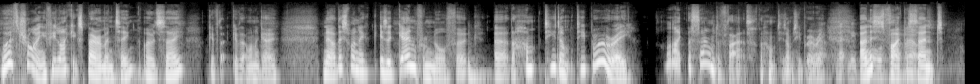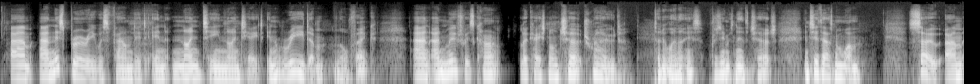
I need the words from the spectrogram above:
Worth trying if you like experimenting. I would say give that give that one a go. Now this one is again from Norfolk, uh, the Humpty Dumpty Brewery. Like the sound of that, the Humpty Dumpty Brewery. Let me And this is 5%. Um, and this brewery was founded in 1998 in Reedham, Norfolk, and and moved to its current location on Church Road. Don't know where that is. Presume it's near the church. In 2001. So, um,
